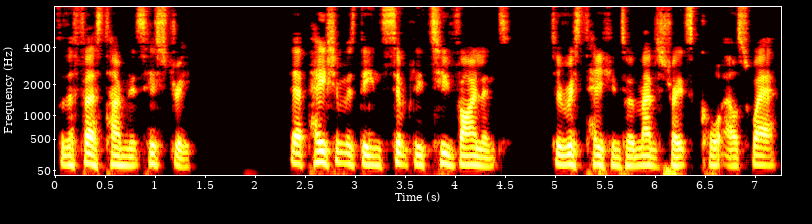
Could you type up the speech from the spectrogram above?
for the first time in its history. Their patient was deemed simply too violent to risk taking to a magistrate's court elsewhere.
